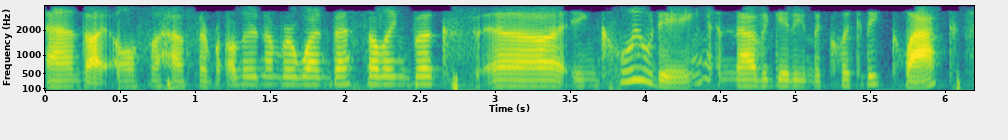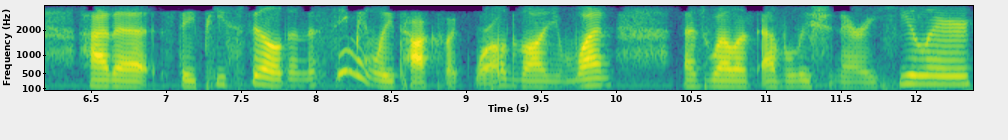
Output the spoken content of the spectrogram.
And I also have several other number one best-selling books, uh, including Navigating the Clickety-Clack, How to Stay Peace-Filled in a Seemingly Toxic World, Volume 1, as well as Evolutionary Healer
